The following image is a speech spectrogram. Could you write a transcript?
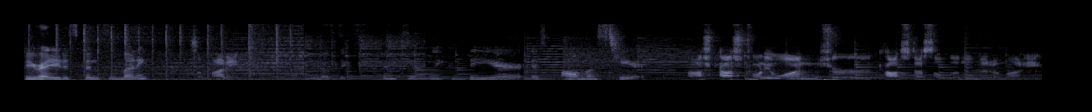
Are you ready to spend some money? Some money. The most expensive week of the year is almost here. Oshkosh 21 sure cost us a little bit of money.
